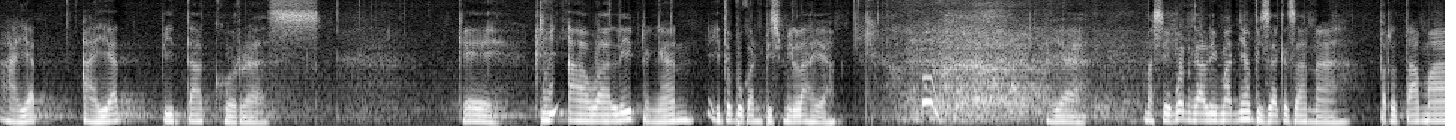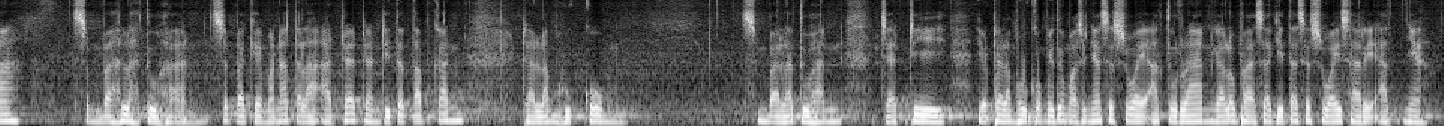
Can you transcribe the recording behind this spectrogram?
Ayat-ayat Pitagoras. Oke, diawali dengan itu bukan bismillah ya. ya, meskipun kalimatnya bisa ke sana. Pertama, sembahlah Tuhan sebagaimana telah ada dan ditetapkan dalam hukum. Sembahlah Tuhan. Jadi, ya dalam hukum itu maksudnya sesuai aturan, kalau bahasa kita sesuai syariatnya.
